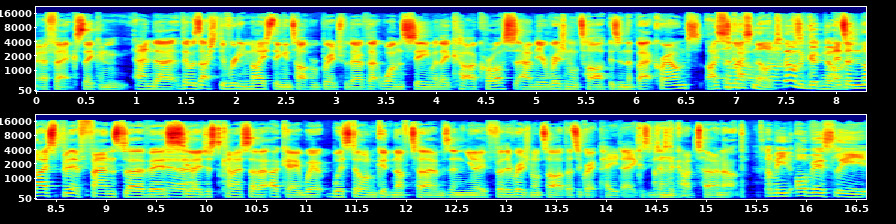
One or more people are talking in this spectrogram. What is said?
know effects they can. And uh, there was actually the really nice thing in Tarp of Bridge where they have that one scene where they cut across and the original tarp is in the background. It's a nice nod. That was a good nod. It's a nice bit of fan service, Yeah. you know, just kind of so that okay, we're we're still on good enough terms, and you know, for the original Tarp, that's a great payday because he just Mm. to kind of turn up. I mean, obviously,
